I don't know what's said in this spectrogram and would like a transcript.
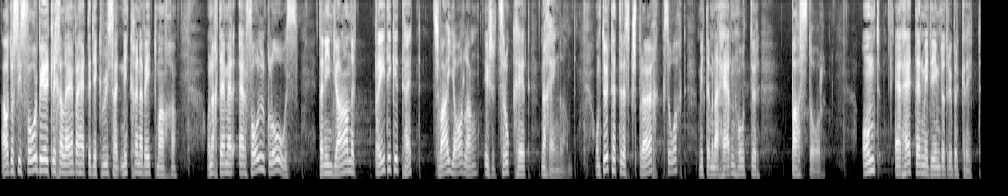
Auch durch sein vorbildliches Leben hat er die Gewissheit nicht wettmachen Und nachdem er erfolglos den Indianer predigt hat, zwei Jahre lang, ist er zurückgekehrt nach England. Und dort hat er ein Gespräch gesucht mit einem Herrnhuter Pastor. Und er hat dann mit ihm darüber geredet.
